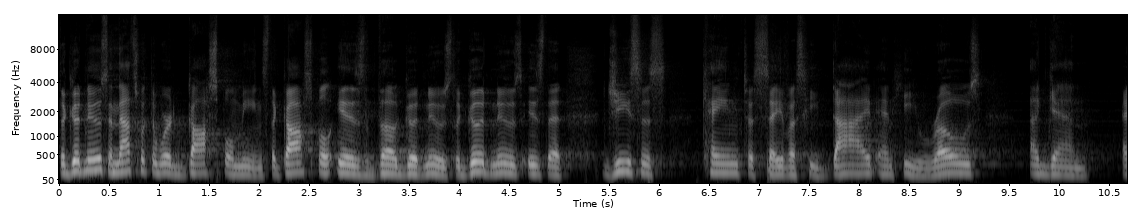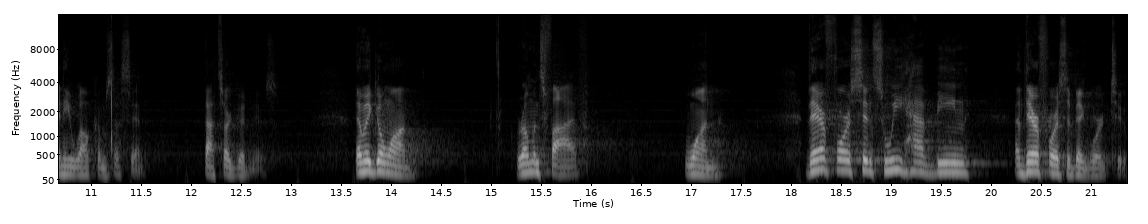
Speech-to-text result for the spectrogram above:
the good news, and that's what the word gospel means. The gospel is the good news. The good news is that Jesus came to save us. He died and he rose again and he welcomes us in. That's our good news. Then we go on. Romans 5 1. Therefore, since we have been, and therefore is a big word too.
